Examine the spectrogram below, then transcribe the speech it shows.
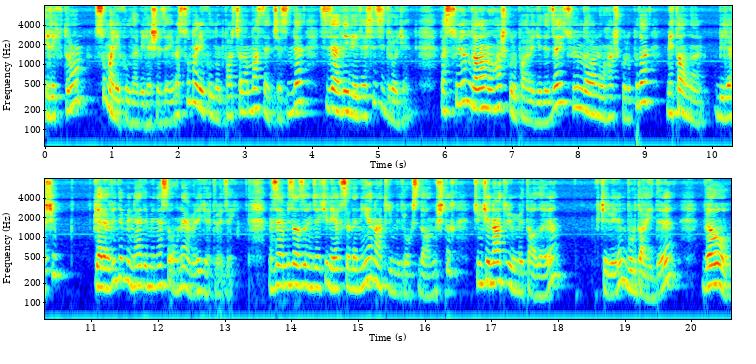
elektron su molekuluna birləşəcək və su molekulunun parçalanması nəticəsində siz əldə edəcəksiniz hidrogen. Və suyun qalan OH qrupu hara gedəcək? Suyun qalan OH qrupu da metalla birləşib Qələvidirmi, nədirmi, nəsə onu əmələ gətirəcək. Məsələn, biz az öncəki reaksiyada niyə natrium hidroksid almışdıq? Çünki natrium metalı fikir verin burada idi və o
